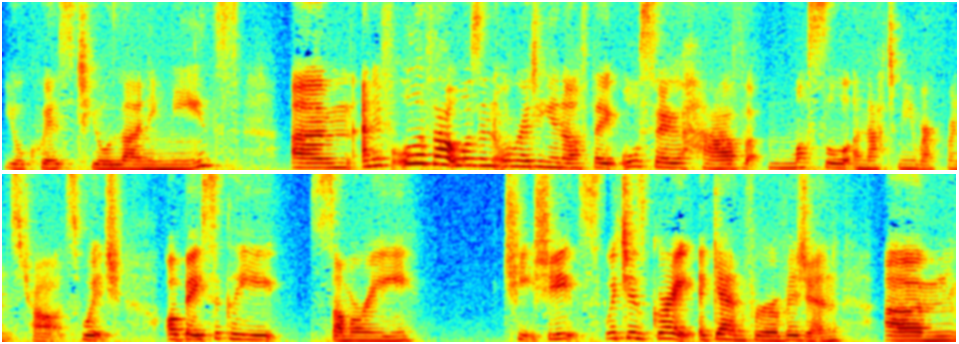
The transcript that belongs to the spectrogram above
your quiz to your learning needs. Um, and if all of that wasn't already enough, they also have muscle anatomy reference charts, which are basically summary cheat sheets, which is great, again, for revision. Um,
